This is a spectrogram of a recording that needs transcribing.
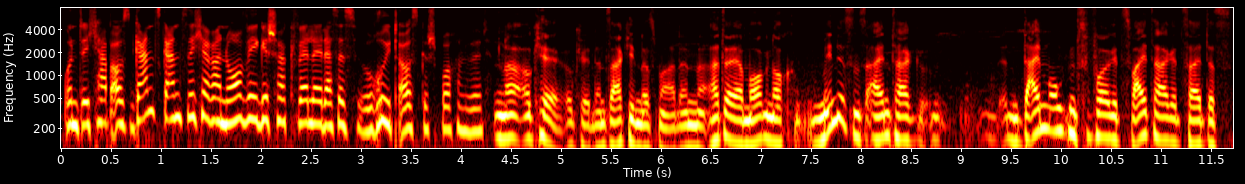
und ich habe aus ganz, ganz sicherer norwegischer Quelle, dass es Rüd ausgesprochen wird. Na, okay, okay, dann sag ihm das mal. Dann hat er ja morgen noch mindestens einen Tag, deinem Unken zufolge zwei Tage Zeit, das,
